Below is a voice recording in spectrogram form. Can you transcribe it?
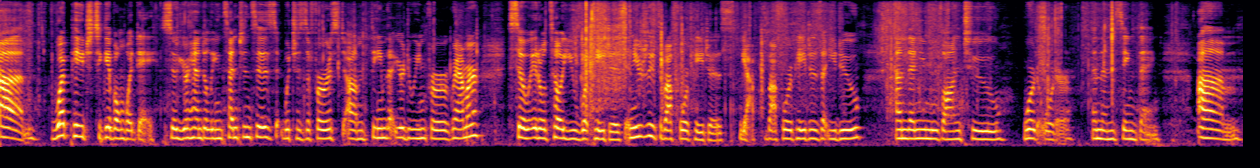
um, what page to give on what day. So you're handling sentences, which is the first um, theme that you're doing for grammar. So it'll tell you what pages, and usually it's about four pages. Yeah, about four pages that you do. And then you move on to word order, and then same thing. Um,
